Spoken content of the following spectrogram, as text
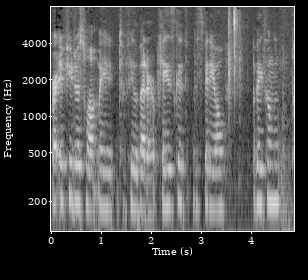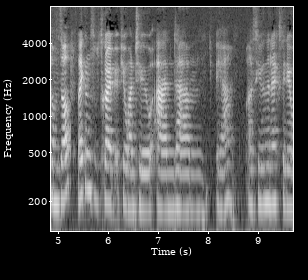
or if you just want me to feel better, please give this video a big thumb, thumbs up. Like and subscribe if you want to. And um, yeah, I'll see you in the next video.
